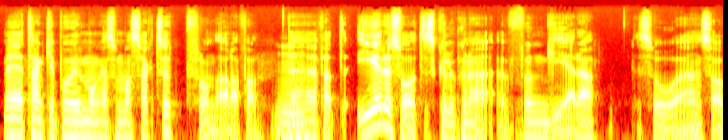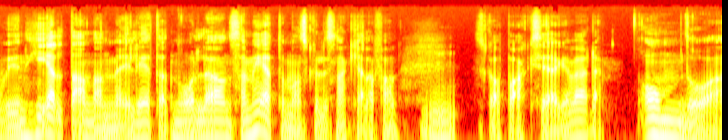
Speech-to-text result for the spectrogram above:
med tanke på hur många som har sagts upp från det i alla fall. Mm. Ehm, för att är det så att det skulle kunna fungera så, så har vi en helt annan möjlighet att nå lönsamhet om man skulle snacka i alla fall. Mm. Skapa aktieägarvärde. Om då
